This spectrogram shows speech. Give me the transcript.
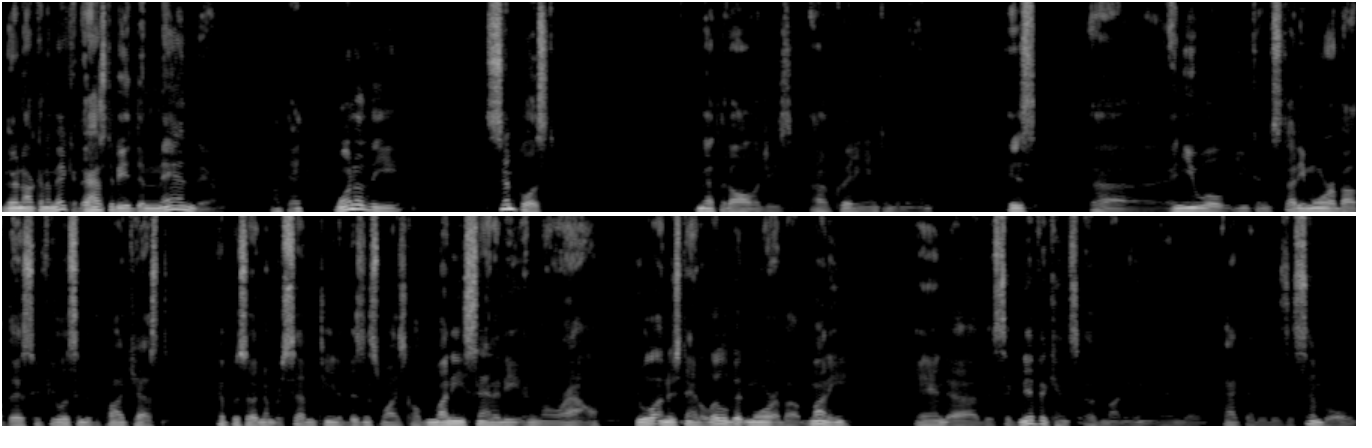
they're not going to make it. There has to be a demand there. Okay. One of the simplest methodologies of creating income demand is, uh, and you will you can study more about this if you listen to the podcast episode number 17 of Business Wise called Money, Sanity, and Morale. You will understand a little bit more about money and uh, the significance of money and the fact that it is a symbol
